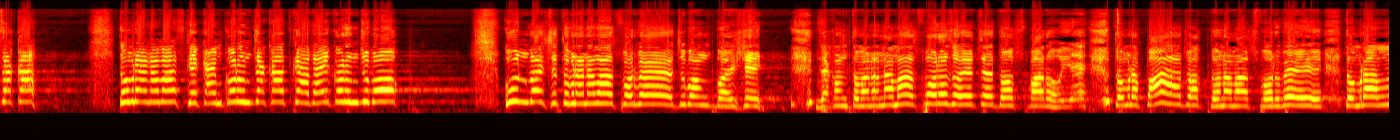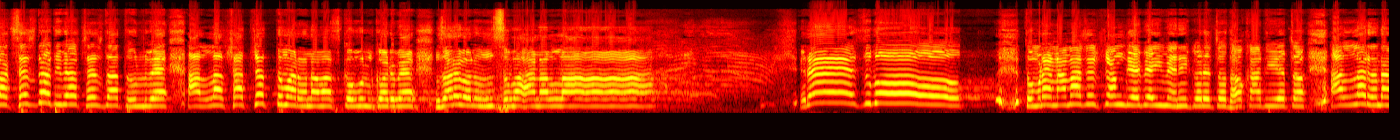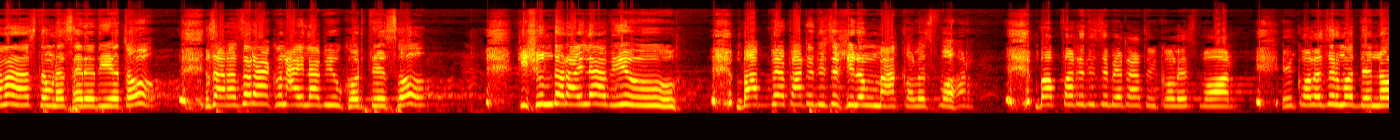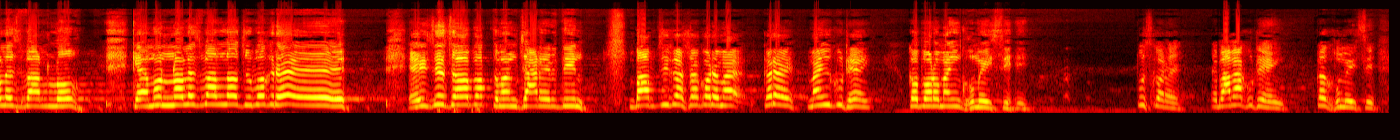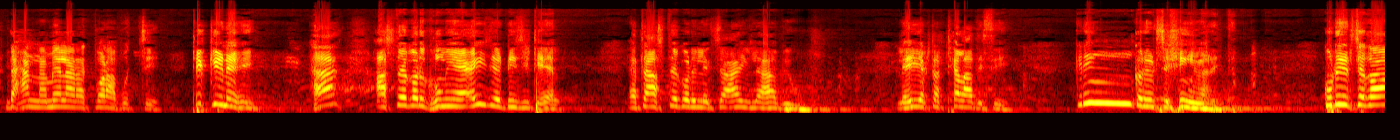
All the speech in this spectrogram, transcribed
জাকাত তোমরা নামাজকে কায়েম করুন জাকাতকে আদায় করুন, যুবক। কোন বয়সে তোমরা নামাজ পড়বে, যুবক বয়সে? যখন তোমার নামাজ ফরজ হয়েছে, দশ পার হয়ে তোমরা পাঁচ ওয়াক্ত নামাজ পড়বে। তোমরা আল্লাহ সেজদা দিবে সেজদা তুলবে। আল্লাহ সাথ সাথ তোমার নামাজ কবুল করবে। জরে বলুন সুবাহান আল্লাহ রে যুবক, তোমরা নামাজের সঙ্গে বেইমানি করেছ, ধোকা দিয়েছ। আল্লাহর নামাজ তোমরা ছেড়ে দিয়েছ। যারা যারা এখন আই লাভ ইউ করতেছো, কি সুন্দর আই লাভ ইউ। বাপবে পাঠিয়ে দিছে শিলং মা কলেজ পড় বাপ পাঠে দিছে বেটা, তুই কলেজ পড়। এই কলেজের মধ্যে নলেজ বাড়লো। কেমন নলেজ বাড়লো, যুবক রে? এই যে যা বর্তমান জারের দিন। বাপ জিজ্ঞাসা করে করে মাই কুঠে ক বড় মাই ঘুমাইছে। পুষ করে, এ বাবা কুঠে ক ঘুমাইছে। ডাহার না মেলা রাত পড়া পড়ছে। ঠিক কি নেই? হ্যাঁ? আস্তে করে ঘুমিয়ে, এই যে ডিজিটাল এটা আস্তে করে লিখছে, আই লাভ ইউ। লেই একটা ঠেলা দিছে। ক্রিং করে উঠছে শিঙি মারিত কুটি উঠছে গা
